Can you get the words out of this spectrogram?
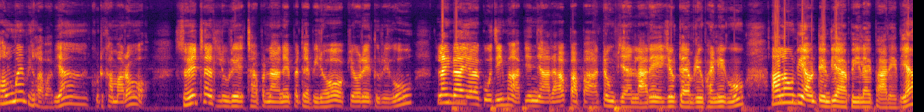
အားလုံးပဲမင်္ဂလာပါဗျာခုတစ်ခါမှာတော့ဇွဲထက်လှူတဲ့ဌာပနာနဲ့ပတ်သက်ပြီးတော့ပြောတဲ့သူတွေကိုလှိုင်းသားရကိုကြီးမှပညာတာပပတုံပြန်လာတဲ့ရုပ်တံဗီဒီယိုဖိုင်လေးကိုအားလုံးတအောင်တင်ပြပေးလိုက်ပါတယ်ဗျာ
